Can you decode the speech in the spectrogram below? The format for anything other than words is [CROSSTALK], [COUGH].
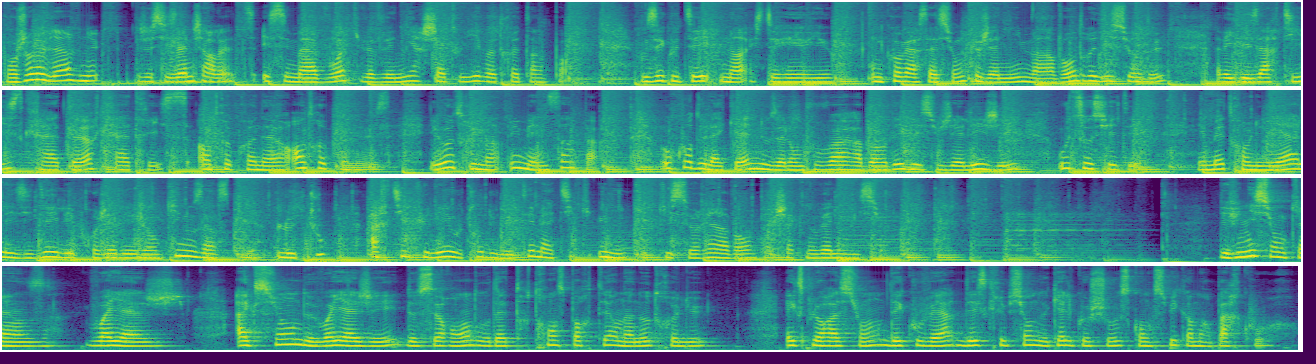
Bonjour et bienvenue, je suis Anne-Charlotte et c'est ma voix qui va venir chatouiller votre tympan. Vous écoutez Nice to Hear You, une conversation que j'anime un vendredi sur deux avec des artistes, créateurs, créatrices, entrepreneurs, entrepreneuses et autres humains, humaines sympas, au cours de laquelle nous allons pouvoir aborder des sujets légers ou de société et mettre en lumière les idées et les projets des gens qui nous inspirent, le tout articulé autour d'une thématique unique qui se réinvente à chaque nouvelle émission. Définition 15. Voyage. Action de voyager, de se rendre ou d'être transporté en un autre lieu. Exploration, découverte, description de quelque chose qu'on suit comme un parcours.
